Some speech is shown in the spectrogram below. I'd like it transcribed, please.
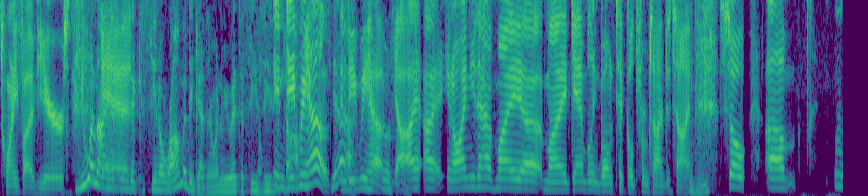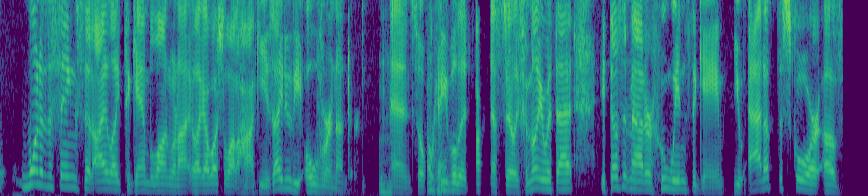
25 years. You and I have been to Casino Rama together when we went to see ZZ Indeed, Top. we have. Yeah, Indeed, we have. Yeah. I, I, you know, I need to have my uh, my gambling bone tickled from time to time. Mm-hmm. So, um, one of the things that I like to gamble on when I like I watch a lot of hockey is I do the over and under. And so, for Mm-hmm. Okay. people that aren't necessarily familiar with that, it doesn't matter who wins the game. You add up the score of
